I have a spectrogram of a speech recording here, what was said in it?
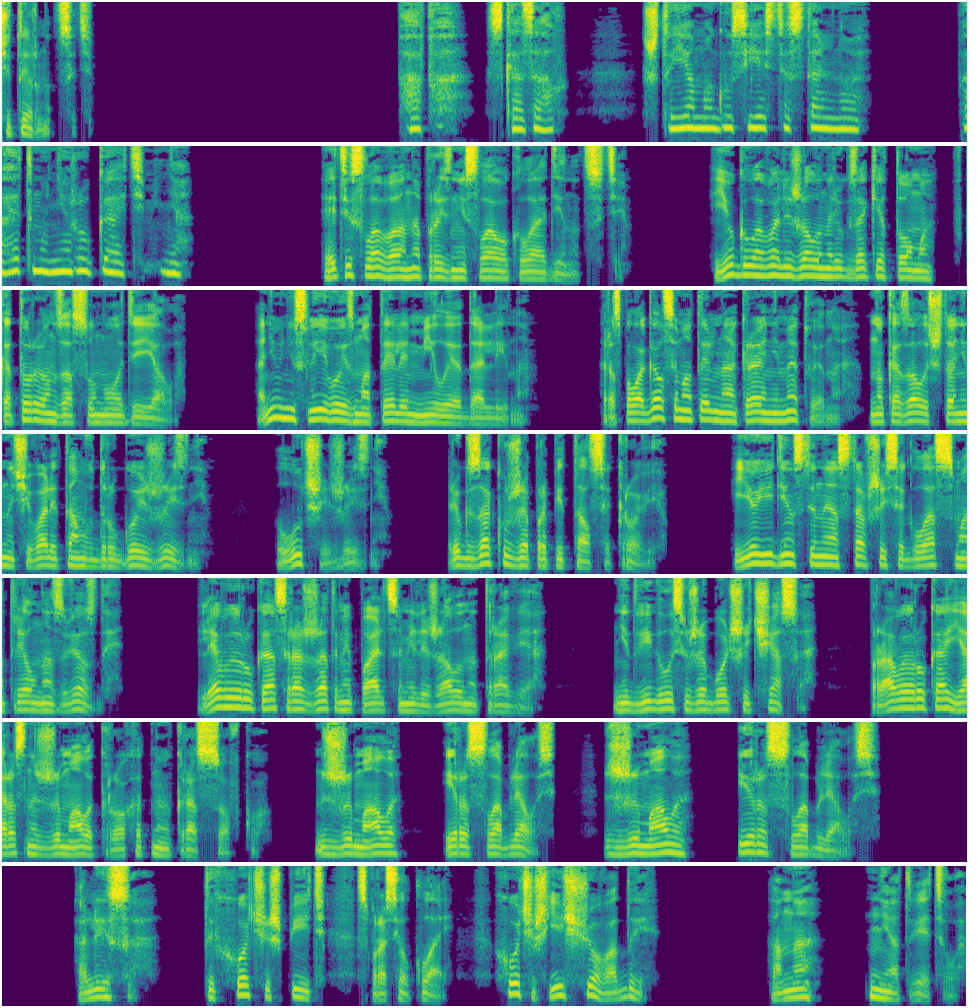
14. «Папа сказал, что я могу съесть остальное, поэтому не ругайте меня». Эти слова она произнесла около одиннадцати. Ее голова лежала на рюкзаке Тома, в который он засунул одеяло. Они унесли его из мотеля «Милая долина». Располагался мотель на окраине Мэтуэна, но казалось, что они ночевали там в другой жизни. Лучшей жизни. Рюкзак уже пропитался кровью. Ее единственный оставшийся глаз смотрел на звезды. Левая рука с разжатыми пальцами лежала на траве. Не двигалась уже больше часа. Правая рука яростно сжимала крохотную кроссовку. Сжимала и расслаблялась. Сжимала и расслаблялась. «Алиса, ты хочешь пить?» — спросил Клай. «Хочешь еще воды?» Она не ответила.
